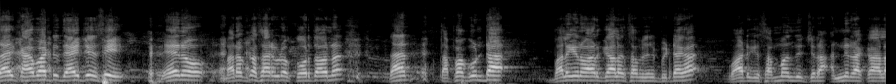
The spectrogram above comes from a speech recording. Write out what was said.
దానికి కాబట్టి దయచేసి నేను మరొకసారి కూడా కోరుతా ఉన్నా. దాని తప్పకుండా బలహీన వర్గాలకు సంబంధించిన బిడ్డగా వాటికి సంబంధించిన అన్ని రకాల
